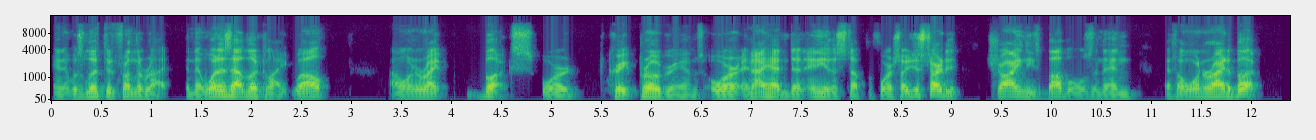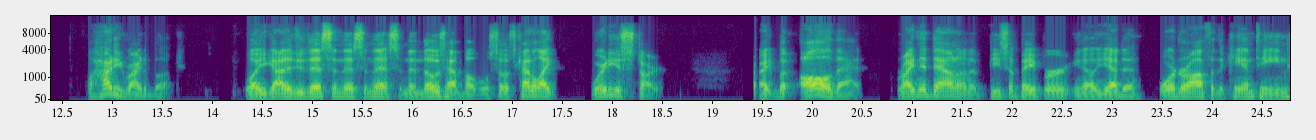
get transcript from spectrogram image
And it was lifted from the rut. And then what does that look like? Well, I want to write books or create programs or and I hadn't done any of this stuff before. So I just started drawing these bubbles and then if I want to write a book, well, how do you write a book? Well, you got to do this and this and this. And then those have bubbles. So it's kind of like, where do you start? Right. But all of that, writing it down on a piece of paper, you know, you had to order off of the canteen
